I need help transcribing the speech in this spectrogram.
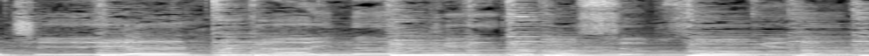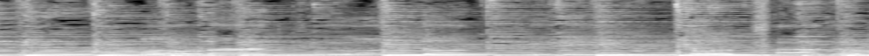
벤치에 앉아있는 그 모습 속에는 오만 그 어떤 그리움도 찾아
